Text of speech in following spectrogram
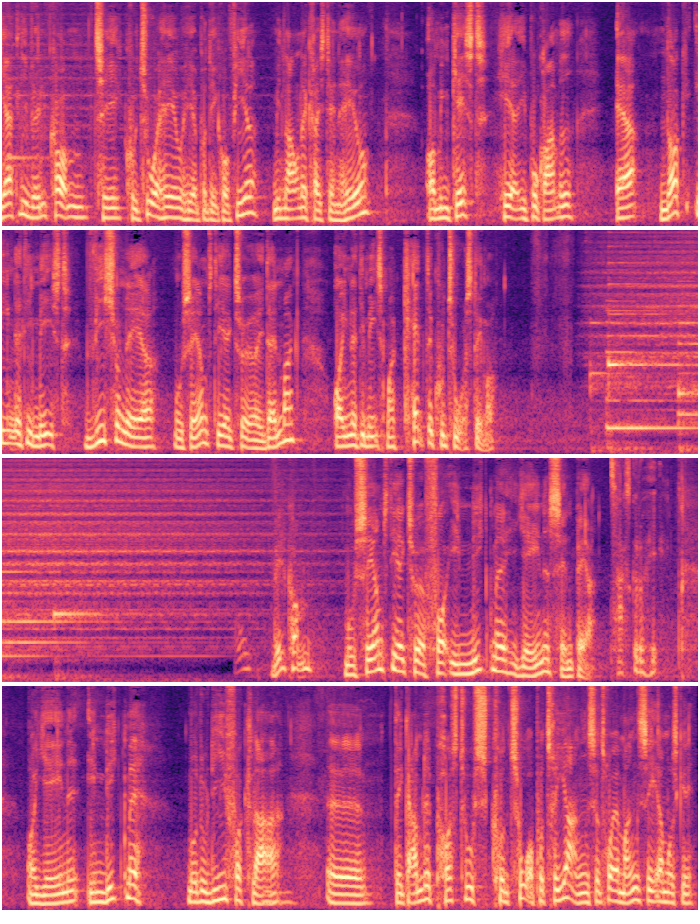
hjertelig velkommen til Kulturhave her på DK4. Mit navn er Christian Have, og min gæst her i programmet er nok en af de mest visionære museumsdirektører i Danmark, og en af de mest markante kulturstemmer. Velkommen, museumsdirektør for Enigma, Jane Sandberg. Tak skal du have. Og Jane, Enigma må du lige forklare. Øh, det gamle posthuskontor på Triangen, så tror jeg mange ser måske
